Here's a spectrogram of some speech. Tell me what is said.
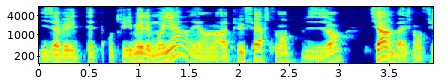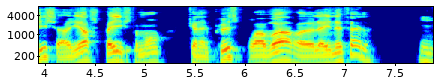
ils avaient peut-être, entre guillemets, les moyens, et on aurait pu faire justement en disant, tiens, bah, je m'en fiche, à la rigueur, je paye justement Canal Plus pour avoir euh, la NFL. Mmh.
